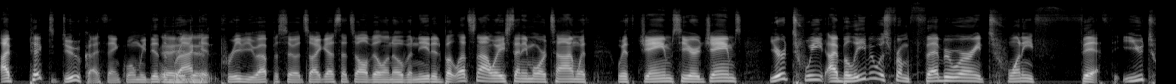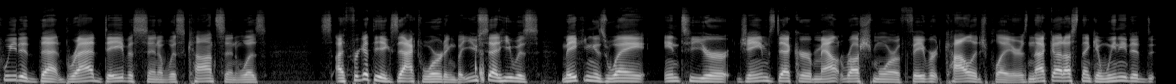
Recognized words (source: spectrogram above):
I picked Duke, I think, when we did the yeah, bracket preview episode. So I guess that's all Villanova needed. But let's not waste any more time with with James here. James, your tweet, I believe it was from February 25th. You tweeted that Brad Davison of Wisconsin was I forget the exact wording, but you said he was making his way into your James Decker Mount Rushmore of favorite college players, and that got us thinking we needed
